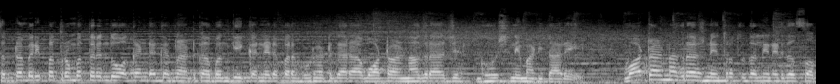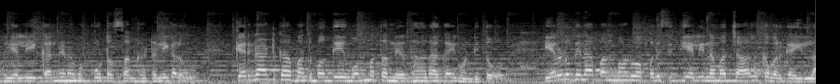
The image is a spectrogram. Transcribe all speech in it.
ಸೆಪ್ಟೆಂಬರ್ ಇಪ್ಪತ್ತೊಂಬತ್ತರಂದು ಅಖಂಡ ಕರ್ನಾಟಕ ಬಂದ್ಗೆ ಕನ್ನಡ ಪರ ಹೋರಾಟಗಾರ ವಾಟಾಳ್ ನಾಗರಾಜ್ ಘೋಷಣೆ ಮಾಡಿದ್ದಾರೆ. ವಾಟಾಳ್ ನಾಗರಾಜ್ ನೇತೃತ್ವದಲ್ಲಿ ನಡೆದ ಸಭೆಯಲ್ಲಿ ಕನ್ನಡ ಒಕ್ಕೂಟ ಸಂಘಟನೆಗಳು ಕರ್ನಾಟಕ ಬಂದ್ ಬಗ್ಗೆ ಒಮ್ಮತ ನಿರ್ಧಾರ ಕೈಗೊಂಡಿತು. ಎರಡು ದಿನ ಬಂದ್ ಮಾಡುವ ಪರಿಸ್ಥಿತಿಯಲ್ಲಿ ನಮ್ಮ ಚಾಲಕ ವರ್ಗ ಇಲ್ಲ.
